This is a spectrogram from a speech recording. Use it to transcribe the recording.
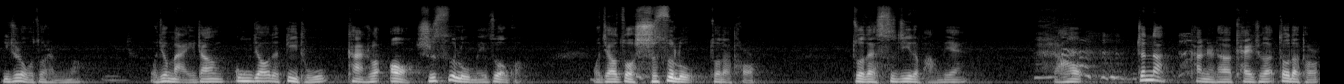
你知道我做什么吗？我就买一张公交的地图，看说哦，十四路没坐过，我就要坐十四路坐到头，坐在司机的旁边，然后真的看着他开车坐到头，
